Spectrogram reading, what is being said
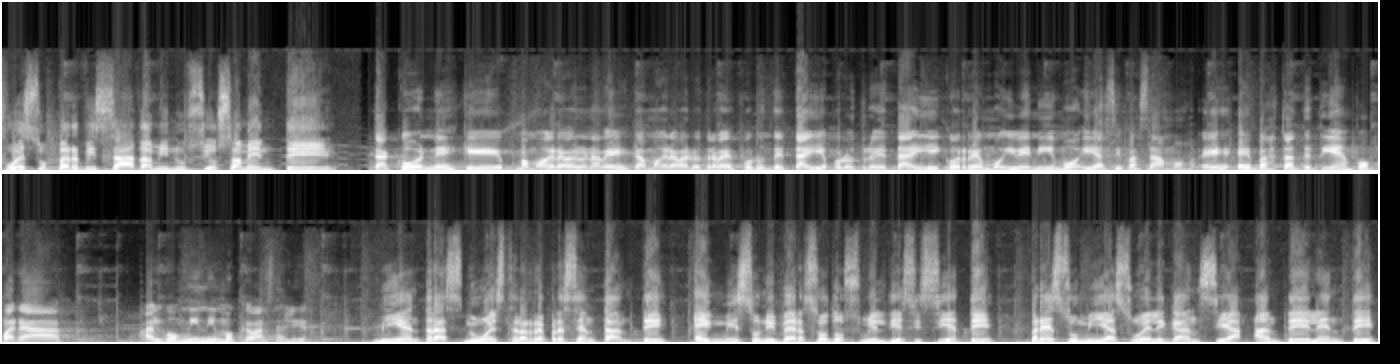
fue supervisada minuciosamente tacones que vamos a grabar una vez, vamos a grabar otra vez por un detalle, por otro detalle y corremos y venimos y así pasamos. Es, bastante tiempo para algo mínimo que va a salir. Mientras nuestra representante en Miss Universo 2017 presumía su elegancia ante el ente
